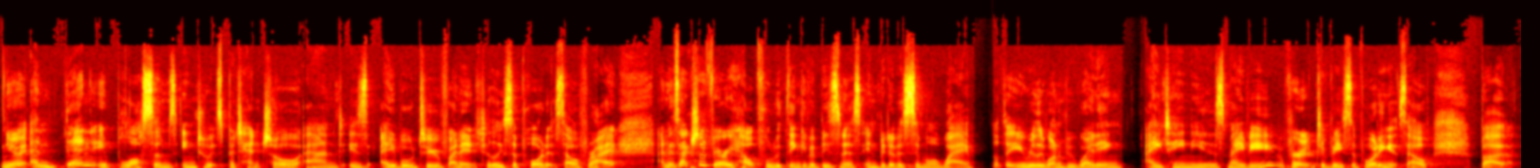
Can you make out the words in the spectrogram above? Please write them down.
You know, and then it blossoms into its potential and is able to financially support itself, right? And it's actually very helpful to think of a business in a bit of a similar way. Not that you really want to be waiting 18 years maybe for it to be supporting itself, but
